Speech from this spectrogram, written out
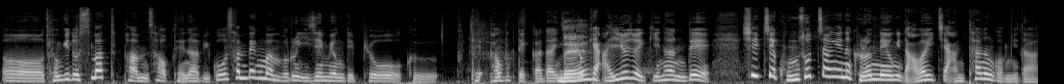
어, 경기도 스마트팜 사업 대납이고 300만 불은 이재명 대표 그 방북 대가다. 이제 네. 이렇게 알려져 있긴 한데 실제 공소장에는 그런 내용이 나와 있지 않다는 겁니다.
